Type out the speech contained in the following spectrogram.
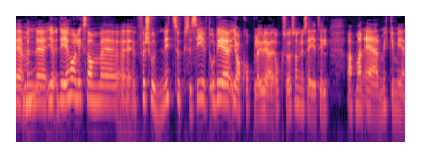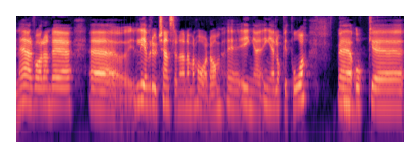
Eh, Men eh, jag- det har liksom eh, försvunnit successivt och det, jag kopplar ju det också som du säger till att man är mycket mer närvarande, eh, lever ut känslorna när man har dem, eh, inga, inga locket på. Eh, Mm. Och eh,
